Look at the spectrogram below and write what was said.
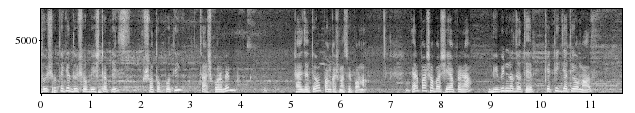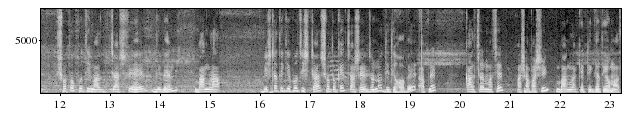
দুশো থেকে দুশো বিশটা পিস শতক প্রতি চাষ করবেন ঠাই জাতীয় পাঙ্কাশ মাছের পোনা। এর পাশাপাশি আপনারা বিভিন্ন জাতের কেটিক জাতীয় মাছ শতক প্রতি মাছ চাষে দিবেন। বাংলা বিশটা থেকে পঁচিশটা শতকে চাষের জন্য দিতে হবে আপনার কালচার মাছের পাশাপাশি বাংলা কেটিক জাতীয় মাছ।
